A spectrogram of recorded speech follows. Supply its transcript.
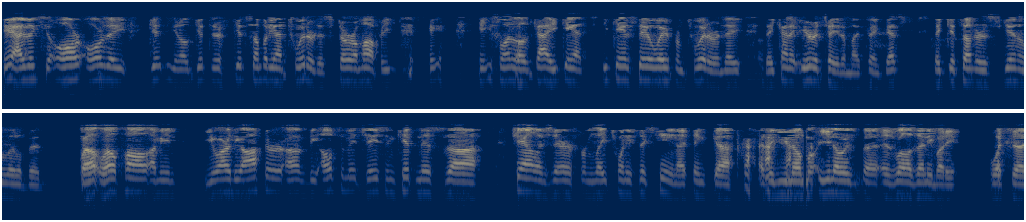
Yeah, I think so. Or or they get you know get to get somebody on Twitter to stir him up. He, he he's one of those guys. He can't he can't stay away from Twitter, and they they kind of irritate him. I think that's that gets under his skin a little bit. Well, well, Paul. I mean, you are the author of the ultimate Jason Kipnis uh, challenge there from late 2016. I think uh, I think you know more, you know as uh, as well as anybody what uh,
